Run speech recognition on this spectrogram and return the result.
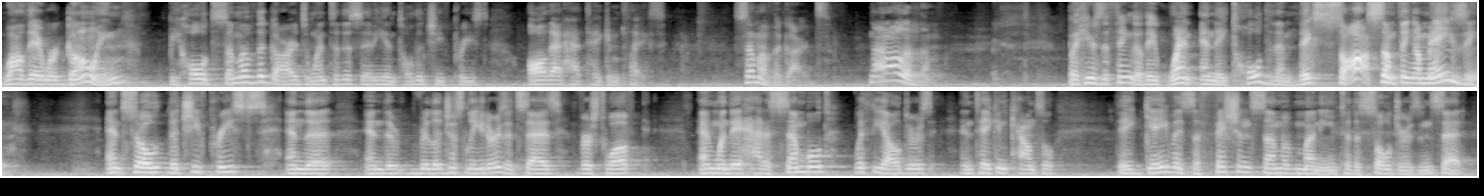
While they were going, behold, some of the guards went to the city and told the chief priest all that had taken place. Some of the guards, not all of them. But here's the thing though they went and they told them, they saw something amazing. And so the chief priests and the and the religious leaders, it says, verse 12, and when they had assembled with the elders and taken counsel, they gave a sufficient sum of money to the soldiers and said,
